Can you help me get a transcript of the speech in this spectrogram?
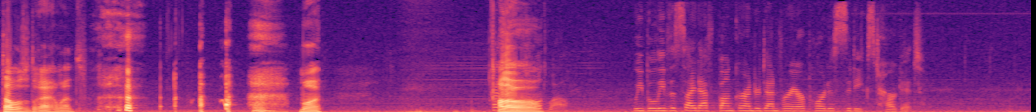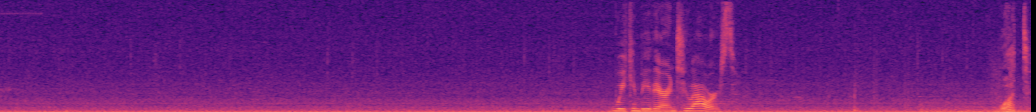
Dat was het dreigement. Mooi. Caldwell. We believe the Site F bunker under Denver Airport is Sadiq's target. We can be there in two hours. What?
